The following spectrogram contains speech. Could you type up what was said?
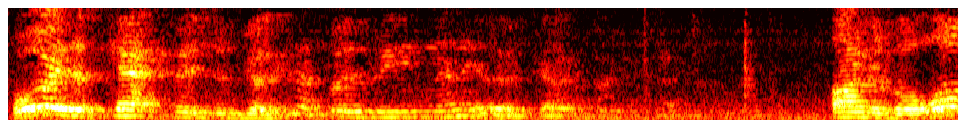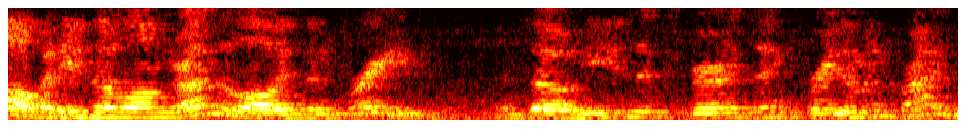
Boy, this catfish is good. He's not supposed to be eating any of those guys. Under the law, but he's no longer under the law. He's been freed. And so he's experiencing freedom in Christ.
